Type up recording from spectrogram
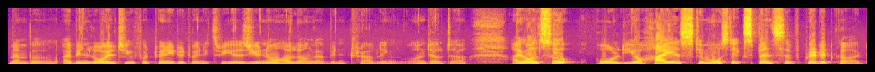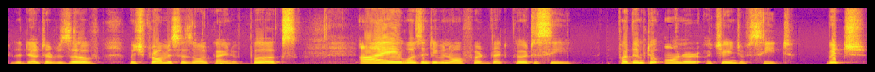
member. I've been loyal to you for 20 to 23 years. You know how long I've been traveling on Delta. I also hold your highest, your most expensive credit card, the Delta Reserve, which promises all kind of perks. I wasn't even offered that courtesy for them to honor a change of seat, which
